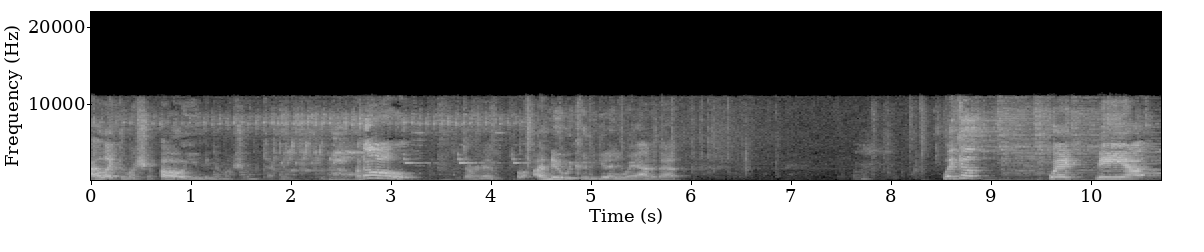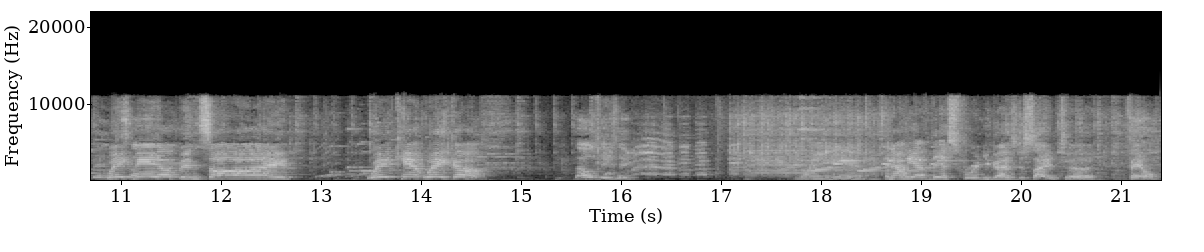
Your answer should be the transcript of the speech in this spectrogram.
I like the mushroom. Oh, you mean the mushroom, technically. No. Darn it. Well, I knew we couldn't get any way out of that. Wake up. Wake me up. Wake me up inside. Wake, can't wake up. That was easy. Wham. And now we have this for when you guys decide to fail.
